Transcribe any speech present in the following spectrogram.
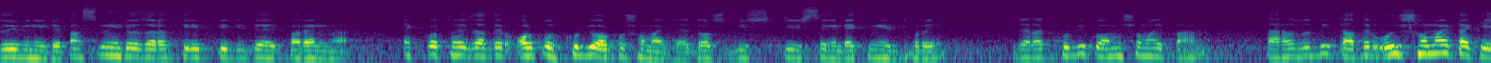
দুই মিনিটে, পাঁচ মিনিটেও যারা তৃপ্তি দিতে পারেন না, এক কথায় যাদের অল্প, খুবই অল্প সময় যায়, দশ, বিশ, তিরিশ সেকেন্ড, এক মিনিট ধরে, যারা খুবই কম সময় পান তারা যদি তাদের ওই সময়টাকে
